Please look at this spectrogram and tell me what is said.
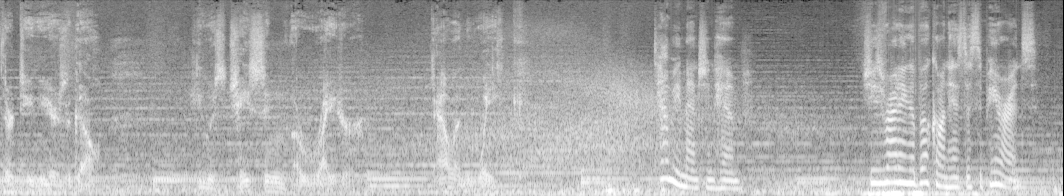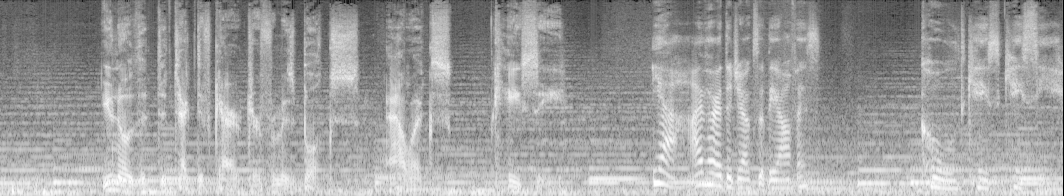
13 years ago. He was chasing a writer, Alan Wake. Tammy mentioned him. She's writing a book on his disappearance. You know the detective character from his books, Alex Casey. Yeah, I've heard the jokes at the office. Cold case Casey.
